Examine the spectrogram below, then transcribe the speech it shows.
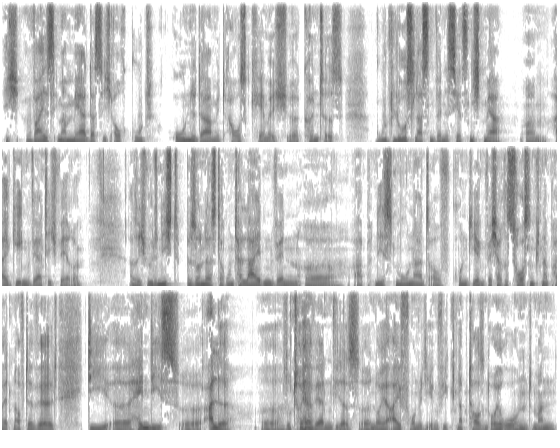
ich weiß immer mehr, dass ich auch gut ohne damit auskäme. Ich äh, könnte es gut loslassen, wenn es jetzt nicht mehr ähm, allgegenwärtig wäre. Also ich würde nicht besonders darunter leiden, wenn äh, ab nächsten Monat aufgrund irgendwelcher Ressourcenknappheiten auf der Welt die äh, Handys äh, alle äh, so teuer werden wie das äh, neue iPhone mit irgendwie knapp 1000 Euro und man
